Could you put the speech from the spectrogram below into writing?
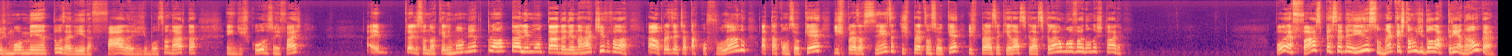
certos momentos ali da fala de Bolsonaro, tá? Em discurso e faz. Aí selecionou aquele momento, pronto, tá ali montada ali a narrativa, falar, ah, o presidente atacou fulano, atacou não sei o que, despreza a ciência, despreza não sei o que, despreza aquilo lá, aquilo lá, aquilo lá, é um malvadão da história. Pô, é fácil perceber isso, não é questão de idolatria não, cara.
